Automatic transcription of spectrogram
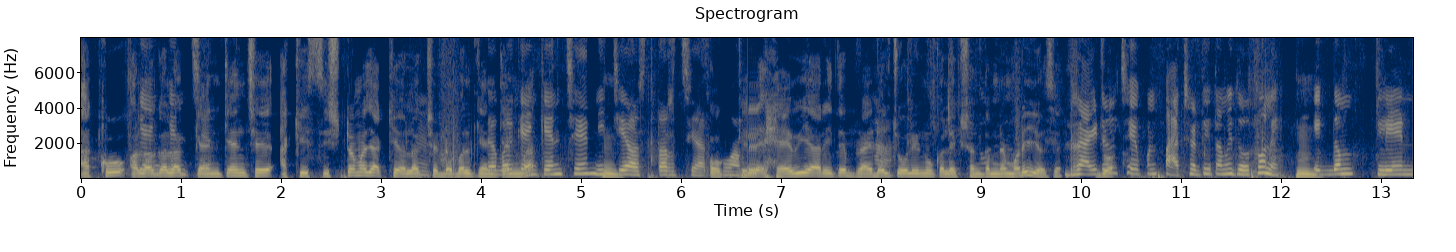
આખું અલગ અલગ કેન કેન છે આખી સિસ્ટમ જ આખી અલગ છે ડબલ કેન કેન કેન છે નીચે અસ્તર છે ઓકે એટલે હેવી આ રીતે બ્રાઇડલ ચોલીનું કલેક્શન તમને મળી જશે. બ્રાઇડલ છે પણ પાછળથી તમે જોશો ને એકદમ પ્લેન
